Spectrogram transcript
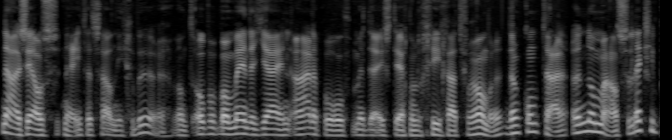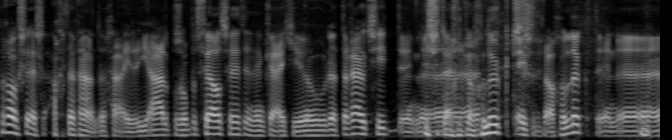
Nou, zelfs, nee, dat zal niet gebeuren. Want op het moment dat jij een aardappel met deze technologie gaat veranderen, dan komt daar een normaal selectieproces achteraan. Dan ga je die aardappels op het veld zetten en dan kijk je hoe dat eruit ziet. En, Is het eh, eigenlijk wel gelukt? Is het wel gelukt? En, eh,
